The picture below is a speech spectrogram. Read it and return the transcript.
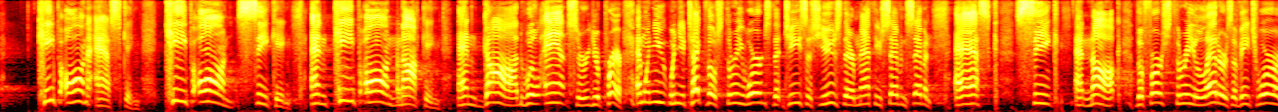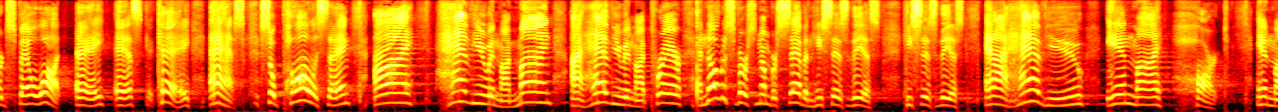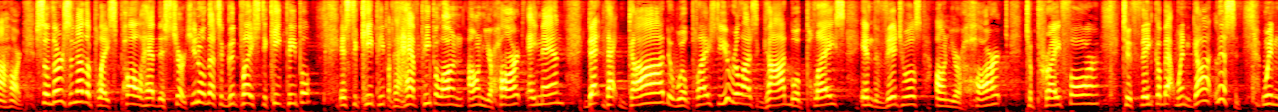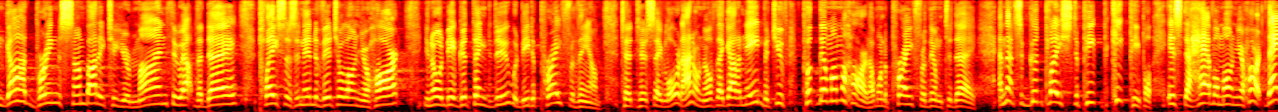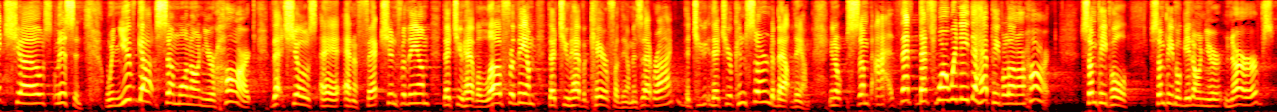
Keep on asking, keep on seeking, and keep on knocking, and God will answer your prayer. And when you when you take those three words that Jesus used there, Matthew 7 7, ask, seek, and knock, the first three letters of each word spell what? A S K, ask. So Paul is saying, I have you in my mind, I have you in my prayer. And notice verse number seven, he says this. He says this, and I have you in my heart in my heart. So there's another place Paul had this church. You know that's a good place to keep people? Is to keep people, to have people on, on your heart. Amen. That that God will place. Do you realize God will place individuals on your heart to pray for, to think about? When God, listen, when God brings somebody to your mind throughout the day, places an individual on your heart, you know, it'd be a good thing to do would be to pray for them. To, to say, Lord, I don't know if they got a need, but you've put them on my heart. I want to pray for them today. And that's a good place to pe- keep people, is to have them on your heart. That shows, listen, when you've got someone on your heart, that shows a, an affection for them, that you have a love for them, that you have a care for them. Is that right? That, you, that you're concerned about them. You know, some, I, that, that's where we need to have people on our heart. Some people, some people get on your nerves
